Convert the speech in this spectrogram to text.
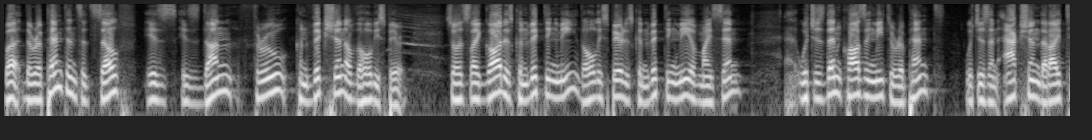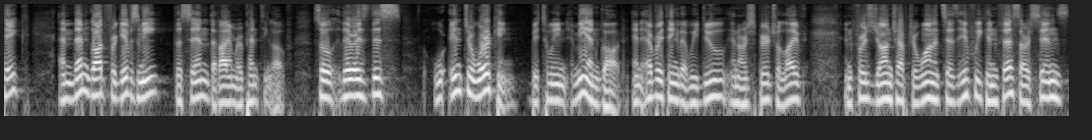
But the repentance itself is is done through conviction of the Holy Spirit. So it's like God is convicting me, the Holy Spirit is convicting me of my sin, uh, which is then causing me to repent, which is an action that I take, and then God forgives me the sin that I am repenting of. So there is this interworking between me and God and everything that we do in our spiritual life. In 1 John chapter 1 it says if we confess our sins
